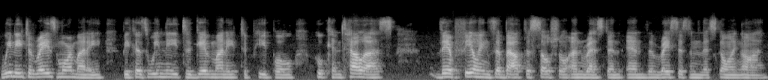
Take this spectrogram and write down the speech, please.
we need to raise more money because we need to give money to people who can tell us their feelings about the social unrest and, and the racism that's going on.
